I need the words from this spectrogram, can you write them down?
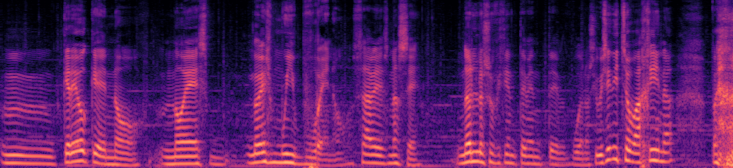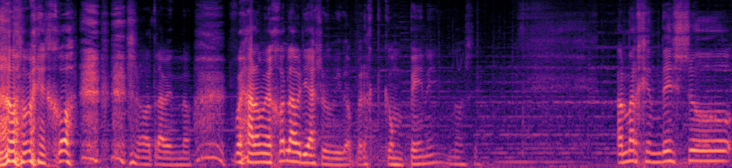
mmm, creo que no, no es, no es muy bueno, ¿sabes? No sé, no es lo suficientemente bueno. Si hubiese dicho vagina, pues a lo mejor, no, otra vez no, pues a lo mejor la habría subido, pero es que con pene, no sé. Al margen de eso,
